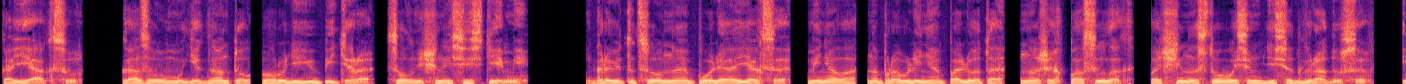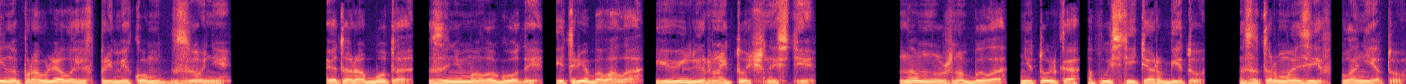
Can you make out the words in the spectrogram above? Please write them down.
к Аяксу, газовому гиганту вроде Юпитера в Солнечной системе. Гравитационное поле Аякса меняло направление полета наших посылок почти на 180 градусов и направляло их прямиком к зоне. Эта работа занимала годы и требовала ювелирной точности. Нам нужно было не только опустить орбиту, затормозив планету,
